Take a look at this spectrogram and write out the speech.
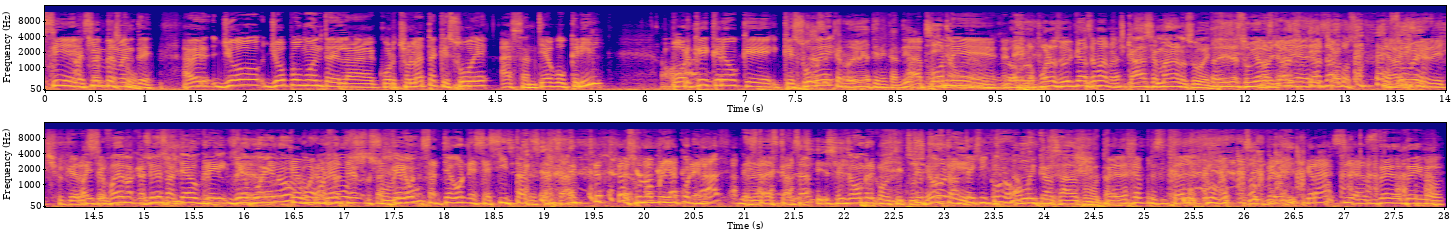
Sí, ¿A quién ves tú? exactamente. A ver, yo, yo pongo entre la corcholata que sube a Santiago Krill. ¿Por qué creo que, que sube? Que Rodrigo ya tiene candidato. Ah, Sí, pone- no, lo, lo pone a subir cada semana. Cada semana lo sube. Entonces, subió No, los caras era Oye, se su- fue de vacaciones Santiago Krill. Qué bueno, Qué lo bueno, ponemos, Santiago, subió. Santiago, Santiago necesita descansar. es un hombre ya con edad, necesita descansar. Es el hombre constitución. Estratégico, ¿no? Está muy cansado como Me tal. deja presentar el argumento. Gracias, de- digo.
